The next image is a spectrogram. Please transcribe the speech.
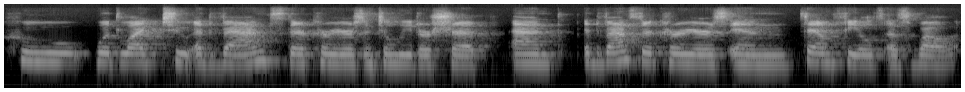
who would like to advance their careers into leadership and advance their careers in STEM fields as well.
